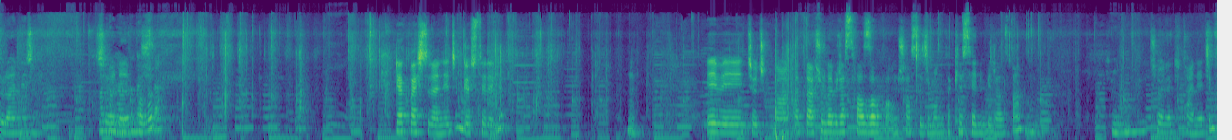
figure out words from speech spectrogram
Dur anneciğim. Bakın Şöyle yapalım. arkadaşlar. Yaklaştır anneciğim gösterelim. Hı. Evet çocuklar. Hatta şurada biraz fazlalık olmuş Aslı'cığım. Onu da keselim birazdan. Şöyle tut anneciğim.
